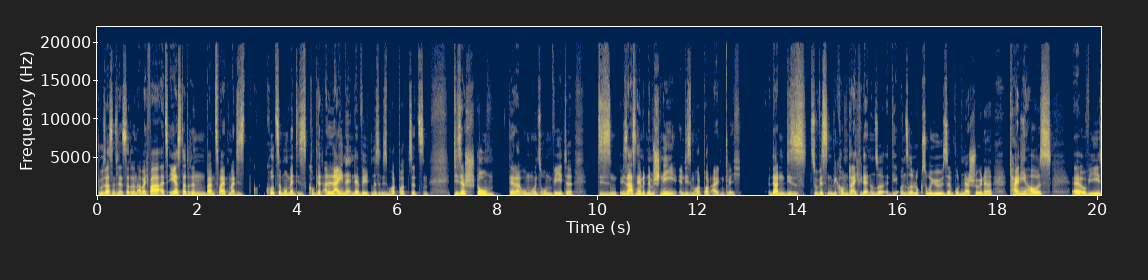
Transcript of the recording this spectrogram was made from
du saßt als letzter drin, aber ich war als erster drin beim zweiten Mal. Dieses kurze Moment, dieses komplett alleine in der Wildnis in diesem Hotpot sitzen. Dieser Sturm, der da rum uns rumwehte. Diesen, wir saßen ja mitten im Schnee in diesem Hotpot eigentlich. Dann dieses zu wissen, wir kommen gleich wieder in unsere, die, unsere luxuriöse, wunderschöne Tiny House, äh, irgendwie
